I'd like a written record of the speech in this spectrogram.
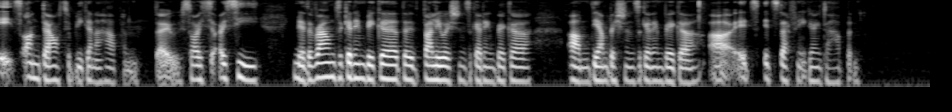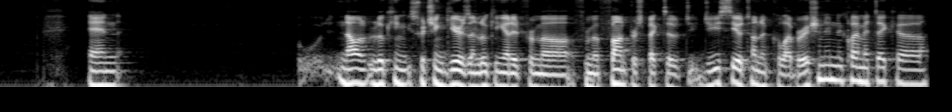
it's undoubtedly going to happen, though. So I, I, see, you know, the rounds are getting bigger, the valuations are getting bigger, um, the ambitions are getting bigger. Uh, it's it's definitely going to happen. And now looking, switching gears and looking at it from a from a fund perspective, do, do you see a ton of collaboration in the climate tech uh,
